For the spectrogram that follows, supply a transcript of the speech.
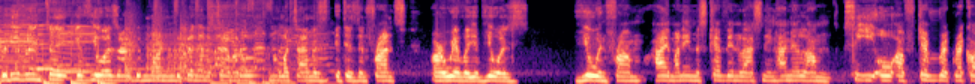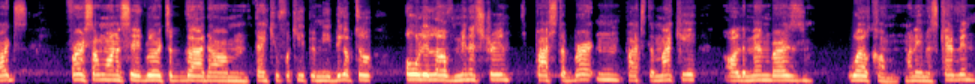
good evening to your viewers or good morning, depending on the time. I don't know what time it is in France or wherever your viewers viewing from. Hi, my name is Kevin, last name Hamill. I'm CEO of Kevrek Records. First, I want to say glory to God. Um, thank you for keeping me. Big up to Holy Love Ministry, Pastor Burton, Pastor Mackey, all the members. Welcome. My name is Kevin,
